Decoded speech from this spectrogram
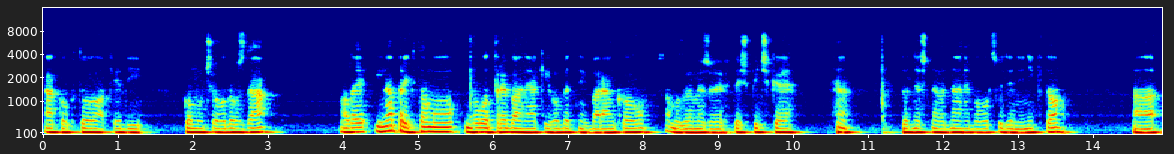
ako kto a kedy komu čo odovzdá. Ale i napriek tomu bolo treba nejakých obetných baránkov. Samozrejme, že v tej špičke do dnešného dňa nebol odsudený nikto. A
